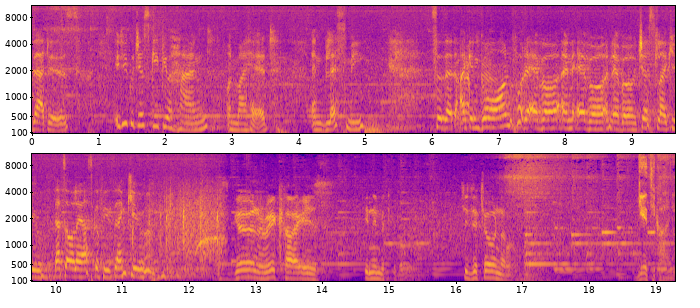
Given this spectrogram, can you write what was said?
that is if you could just keep your hand on my head and bless me so that I can go on forever and ever and ever, just like you. That's all I ask of you. Thank you. This girl Rekha is inimitable. She's eternal. ये थी कहानी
